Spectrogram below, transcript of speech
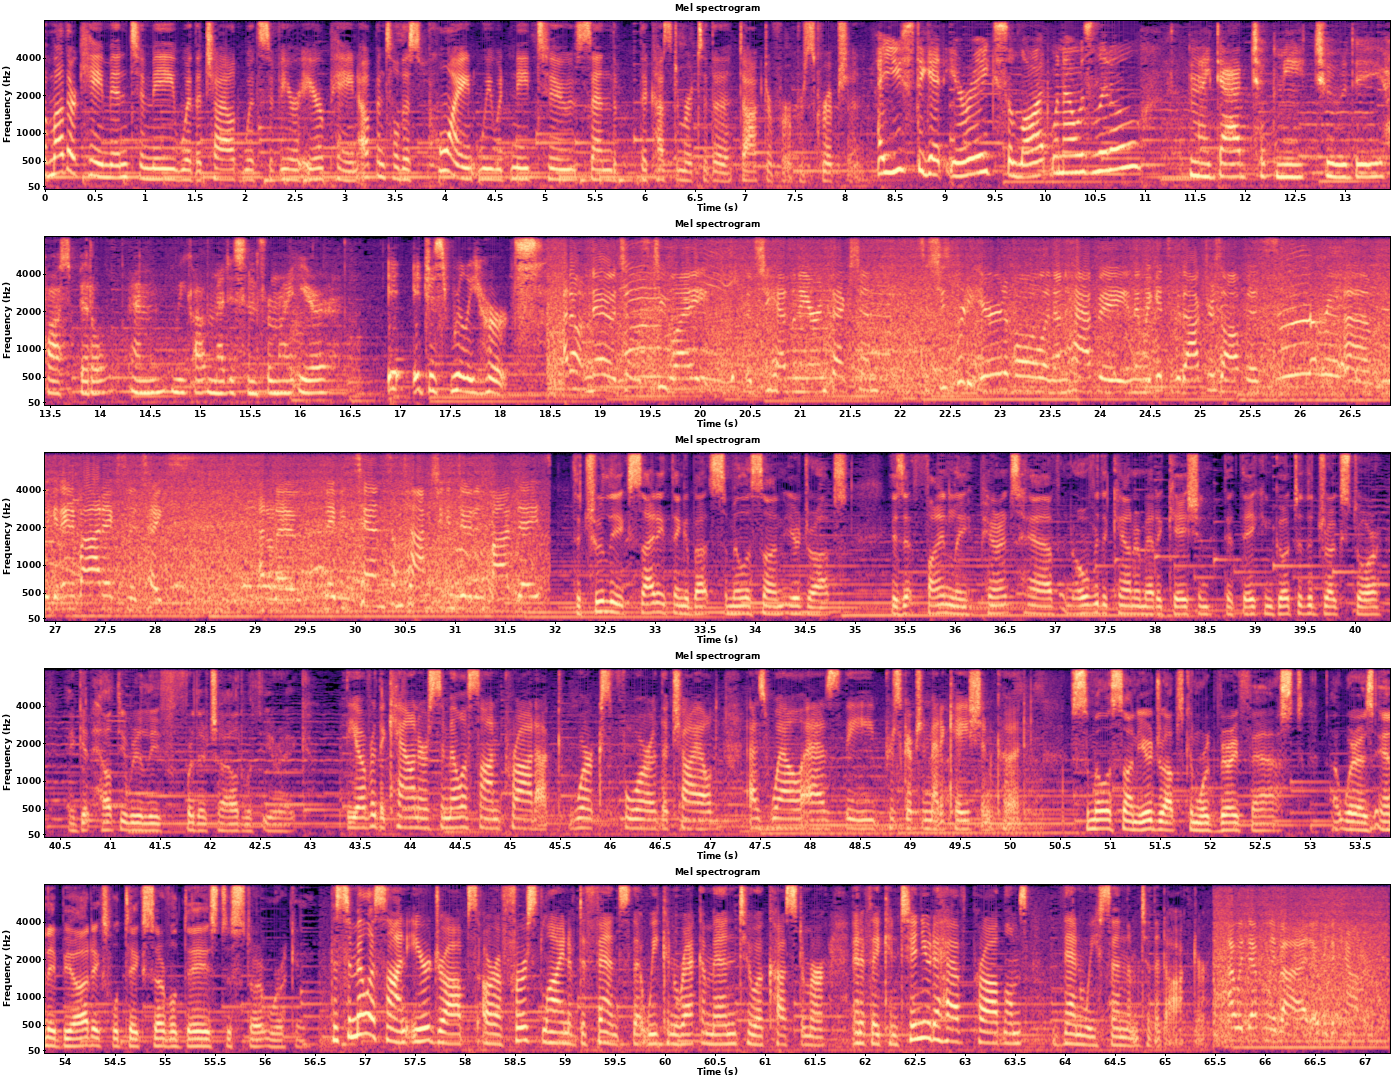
If a mother came in to me with a child with severe ear pain, up until this point, we would need to send the, the customer to the doctor for a prescription. I used to get earaches a lot when I was little. My dad took me to the hospital and we got medicine for my ear. It, it just really hurts. I don't know until it's too late that she has an ear infection. So she's pretty irritable and unhappy. And then we get to the doctor's office, um, we get antibiotics, and it takes, I don't know, maybe 10. Sometimes you can do it in five days. The truly exciting thing about Similasan eardrops is that finally parents have an over the counter medication that they can go to the drugstore and get healthy relief for their child with earache. The over the counter Similasan product works for the child as well as the prescription medication could. Similasan eardrops can work very fast, Uh, whereas antibiotics will take several days to start working. The Similasan eardrops are a first line of defense that we can recommend to a customer, and if they continue to have problems, then we send them to the doctor. I would definitely buy it over the counter.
